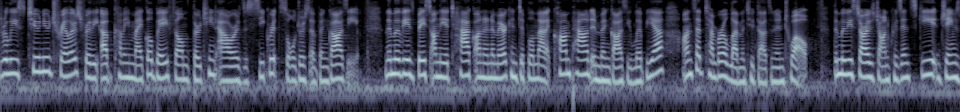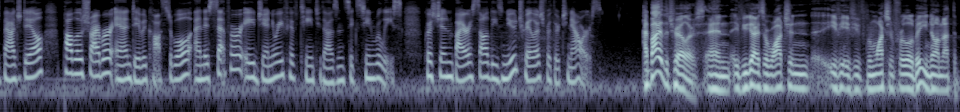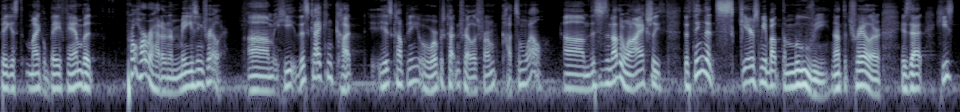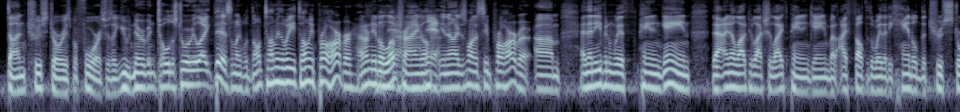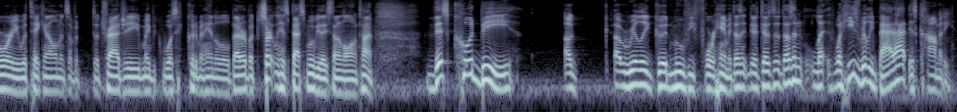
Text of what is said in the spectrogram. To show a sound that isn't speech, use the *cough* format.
has released two new trailers for the upcoming Michael Bay film 13 Hours The Secret Soldiers of Benghazi. The movie is based on the attack on an American diplomatic compound in Benghazi, Libya on September 11, 2012. The movie stars John Krasinski, James Badge Dale, Pablo Schreiber, and David Costabile, and is set for a January 15, 2016 release. Kristian, buy saw these new trailers for 13 hours. I buy the trailers, and if you guys are watching, if, if you've been watching for a little bit, you know I'm not the biggest Michael Bay fan, but Pearl Harbor had an amazing trailer. Um, he, this guy can cut his company, whoever's cutting trailers from, cuts them well. Um, this is another one. I actually, the thing that scares me about the movie, not the trailer, is that he's done true stories before. So he's like, "You've never been told a story like this." I'm like, "Well, don't tell me the way you told me Pearl Harbor. I don't need a love Yeah. triangle. Yeah. You know, I just want to see Pearl Harbor." Um, and then even with Pain and Gain, that I know a lot of people actually liked Pain and Gain, but I felt that the way that he handled the true story with taking elements of a, the tragedy maybe was could have been handled a little better. But certainly his best movie that he's done in a long time. This could be a a really good movie for him. It doesn't it does it doesn't let what he's really bad at is comedy.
